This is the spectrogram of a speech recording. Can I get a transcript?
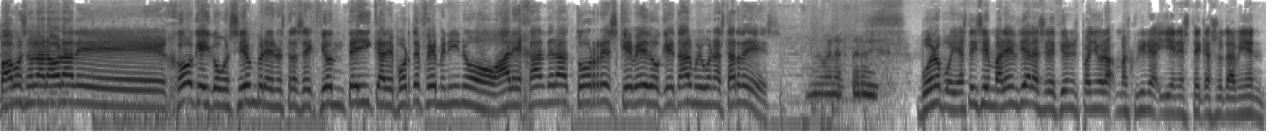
Vamos a hablar ahora de hockey, como siempre, nuestra sección teica, deporte femenino. Alejandra Torres Quevedo, ¿qué tal? Muy buenas tardes. Muy buenas tardes. Bueno, pues ya estáis en Valencia, la selección española masculina y en este caso también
